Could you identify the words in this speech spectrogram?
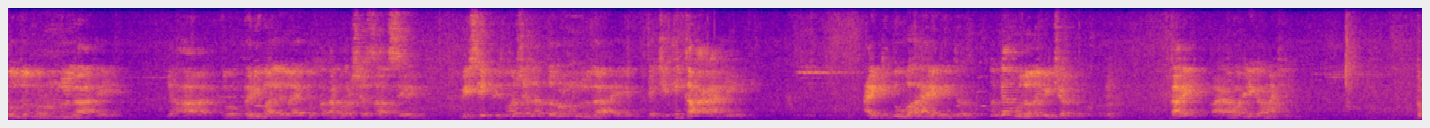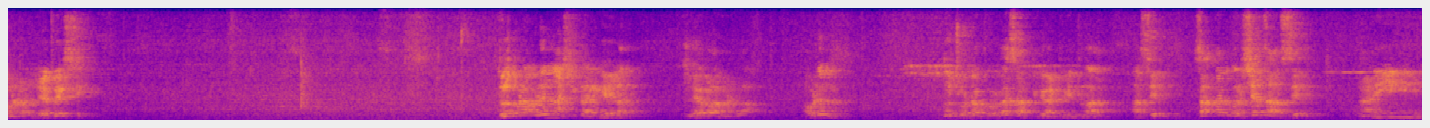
तो जो तरुण मुलगा आहे हा जो गरीब आलेला आहे तो सात वर्षाचा असेल वीस एकवीस वर्षाचा तरुण मुलगा आहे त्याची ती कार आहे. आय टीत उभा आहे तिथं. तो त्या मुलाला विचारतो. का रे कार आवडली का माझी? तो म्हणाला बेस्ट तुला पण आवडेल ना अशी कार घ्यायला लेवळा म्हणला. आवडेल ना? तो छोटा पोरगा सातवी आठवीतला असेल सात आठ वर्षाचा असेल आणि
